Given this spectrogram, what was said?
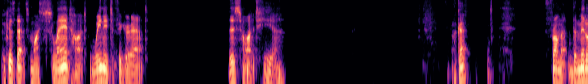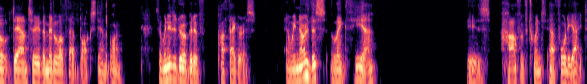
because that's my slant height. We need to figure out this height here. Okay. From the middle down to the middle of that box down the bottom. So we need to do a bit of Pythagoras. And we know this length here is half of 20, uh, 48.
